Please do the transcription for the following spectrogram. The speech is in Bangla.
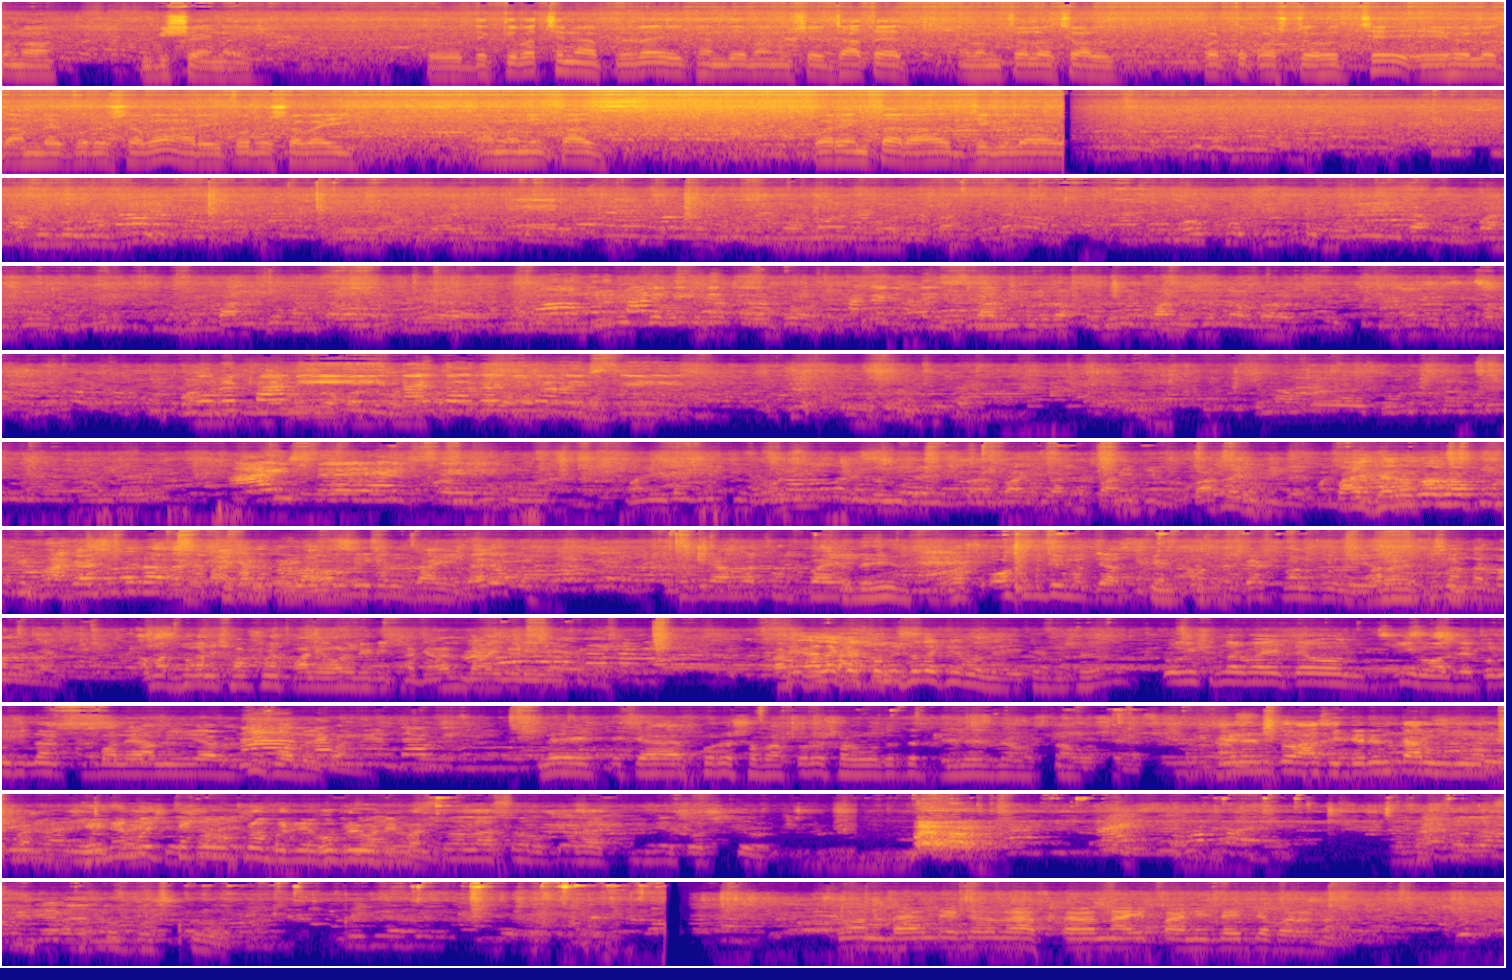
কোনো বিষয় নয় তো দেখতে পাচ্ছেন আপনারা, এখান দিয়ে মানুষের যাতায়াত এবং চলাচল করতে কষ্ট হচ্ছে। এ হলো দামরাই পৌরসভা, আর এই পৌরসভায় এমনই কাজ করেন তারা, যেগুলা পানি দেখে তো ফাঁকা যেতেছি ওরে পানি তাই তো আগে বেড়াইছি আইছে আইছে পায়খানা করবা পুষ্টি ফাঁকা আছে না থাকে পায়খানা করবা আমরা এখানে যাই এদিকে আমরা খুব ভাই অসুবিধার মধ্যে আছি আমাদের আমরা দোকানদার মানুষ ভাই। আমার দোকানে সবসময় পানি অলরেডি থাকে আমি দাঁড়িয়ে দাঁড়িয়ে ব্যবসা করি এলাকার কমিশনে কি বলে এটার বিষয়ে? কমিশনার ভাই তো কি বলবে? কমিশনার বলে আমি আর কি পানি দাবি মানে এটা পৌরসভা পৌরসভার মধ্যে তো ড্রেনের ব্যবস্থা অবশ্যই আছে। ড্রেন তো আছে ড্রেন তার উপরে উঠে পানি। উপরে উঠে পানি। সন্ধ্যায় এটা রাস্তা নাই পানি যাইতে পারে না।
